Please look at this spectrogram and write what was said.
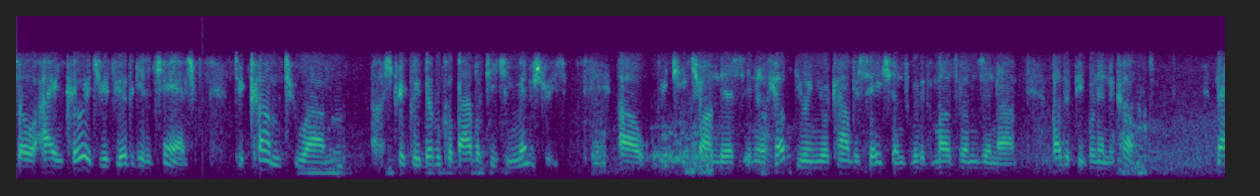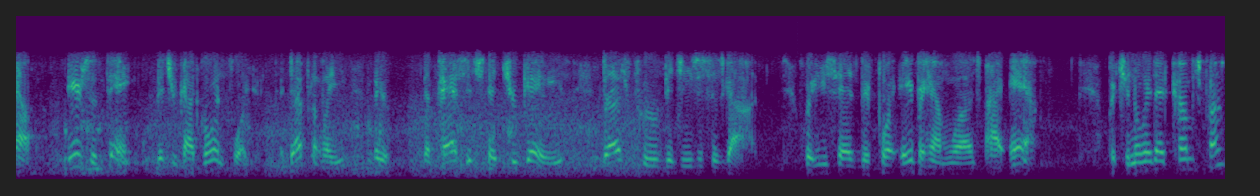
So I encourage you, if you ever get a chance, to come to um, uh, Strictly Biblical Bible Teaching Ministries. Uh, we teach on this, and it'll help you in your conversations with Muslims and uh, other people in the cult. Now, here's the thing that you got going for you. Definitely, the, the passage that you gave does prove that Jesus is God, where he says, Before Abraham was, I am. But you know where that comes from?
